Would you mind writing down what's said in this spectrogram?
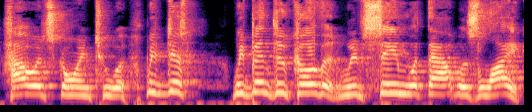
how it's going to, we just, we've been through COVID. We've seen what that was like.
